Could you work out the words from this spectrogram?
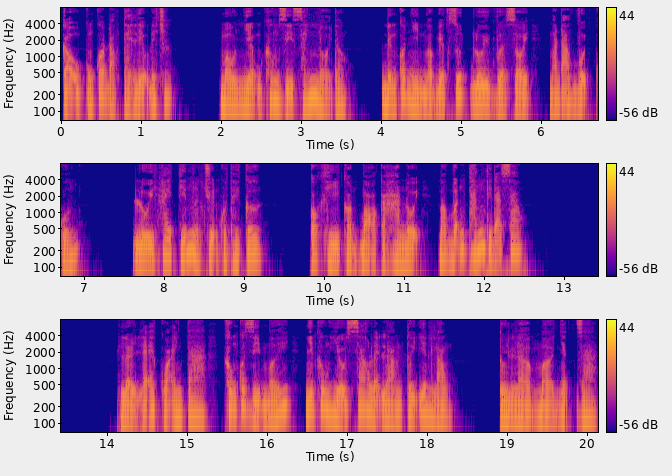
Cậu cũng có đọc tài liệu đấy chứ. Mầu nhiệm không gì sánh nổi đâu. Đừng có nhìn vào việc rút lui vừa rồi mà đã vội cuống. Lùi hay tiến là chuyện của thầy cơ. Có khi còn bỏ cả Hà Nội mà vẫn thắng thì đã sao? Lời lẽ của anh ta không có gì mới, nhưng không hiểu sao lại làm tôi yên lòng. Tôi lờ mờ nhận ra,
